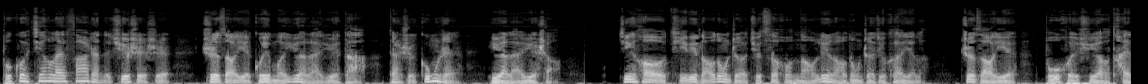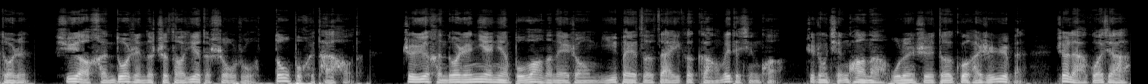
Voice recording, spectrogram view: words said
不过将来发展的趋势是制造业规模越来越大，但是工人越来越少。今后体力劳动者去伺候脑力劳动者就可以了，制造业不会需要太多人，需要很多人的制造业的收入都不会太好的。至于很多人念念不忘的那种一辈子在一个岗位的情况，这种情况呢，无论是德国还是日本。这俩国家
